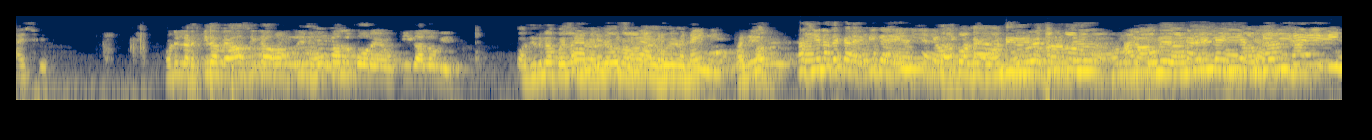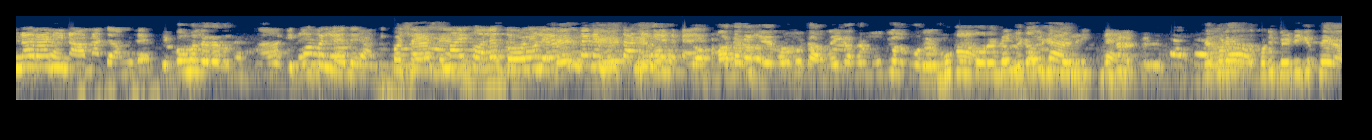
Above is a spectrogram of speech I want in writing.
ਆਇਸ਼ੂ ਤੁਹਾਡੀ ਲੜਕੀ ਦਾ ਵਿਆਹ ਸੀਗਾ ਹੁਣ ਤੁਸੀਂ ਮੂੰਹ ਕਿਉਂ ਲੁਕੋ ਰਹੇ ਹੋ? ਕੀ ਗੱਲ ਹੋ ਗਈ? ਆ ਜਿਹਦੇ ਨਾਲ ਪਹਿਲਾਂ ਮੈਰਿਜ ਉਹ ਨਾਲ ਆਏ ਹੋਏ ਆ ਪਤਾ ਹੀ ਜੀ। ਨਹੀਂ। ਹਾਂਜੀ। ਅਸੀਂ ਇਹਨਾਂ ਦੇ ਘਰੇ ਵੀ ਗਏ ਆ ਜੀ ਆ ਤੁਹਾਡੇ ਗਵਾਂਢੀ ਨੇ ਪਤਾ ਨਹੀਂ ਤੁਹਾਨੂੰ ਤੁਹਾਨੂੰ ਜਾਣਦੇ ਹੀ ਨਹੀਂ ਮੇਰੀ ਬੀਨਾ ਰਾਣੀ ਨਾਮ ਹੈ ਜਾਣਦੇ। ਇੱਕੋ ਮਹੱਲੇ ਦੇ ਤੁਸੀਂ? ਹਾਂ ਇੱਕੋ ਮੱਲੇ ਦੇ। ਇੱਕੋ ਸ਼ਹਿਰ ਦੇ ਮਾਈ ਕਾਲਜ ਦੇ ਕੋਲ ਲੈ ਹੁੰਦੇ ਨੇ ਮੁਲਤਾਨੀ ਗੇਟ ਮੈਂ। ਮਾਤਾ ਜੀ ਜੇ ਤੁਹਾਨੂੰ ਕੋਈ ਡਰ ਨਹੀਂਗਾ ਫਿਰ ਮੂੰਹ ਕਿਉਂ ਲੁਕੋ ਰਹੇ ਹੋ? ਮੂੰਹ ਕਿਉਂ ਤੋਰੇ ਨੇ ਮੈਨੂੰ ਗੱਲ ਕੋਈ ਡਰ ਕੀਤੀ ਨਹੀਂ। ਫਿਰ ਤੁਹਾਡਾ ਤੁਹਾਡੀ ਬੇਟੀ ਕਿੱਥੇ ਆ?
